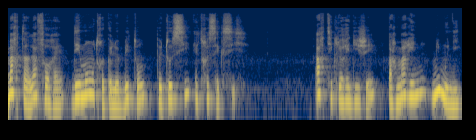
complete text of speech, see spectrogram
Martin Laforêt démontre que le béton peut aussi être sexy. Article rédigé par Marine Mimouni.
